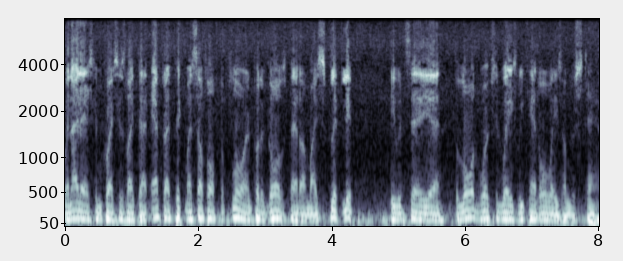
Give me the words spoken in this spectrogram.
when I'd ask him questions like that, after I picked myself off the floor and put a gauze pad on my split lip, he would say, uh, the Lord works in ways we can't always understand.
